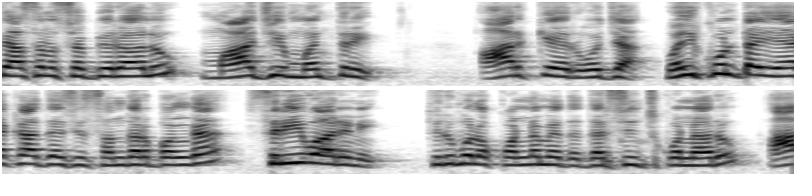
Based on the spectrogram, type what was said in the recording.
శాసనసభ్యురాలు మాజీ మంత్రి ఆర్కే రోజా వైకుంఠ ఏకాదశి సందర్భంగా శ్రీవారిని తిరుమల కొండ మీద దర్శించుకున్నారు. ఆ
